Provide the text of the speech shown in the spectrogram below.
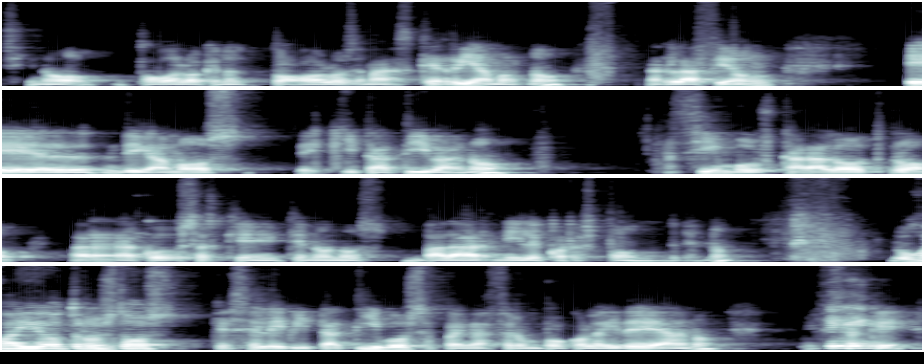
sino todo lo que todos los demás querríamos, ¿no? Una relación, el, digamos, equitativa, ¿no? Sin buscar al otro para cosas que, que, no nos va a dar ni le corresponden, ¿no? Luego hay otros dos, que es el evitativo, se pueden hacer un poco la idea, ¿no? Significa sí. que,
